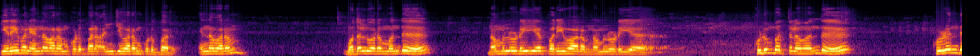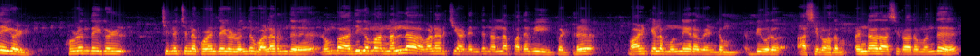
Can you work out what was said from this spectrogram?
இறைவன் என்ன வரம் கொடுப்பார்? அஞ்சு வரம் கொடுப்பார். என்ன வரம்? முதல் வரம் வந்து நம்மளுடைய பரிவாரம் நம்மளுடைய குடும்பத்தில் வந்து குழந்தைகள் குழந்தைகள் சின்ன சின்ன குழந்தைகள் வந்து வளர்ந்து ரொம்ப அதிகமாக நல்ல வளர்ச்சி அடைந்து நல்ல பதவி பெற்று வாழ்க்கையில் முன்னேற வேண்டும் இப்படி ஒரு ஆசீர்வாதம். ரெண்டாவது ஆசீர்வாதம் வந்து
